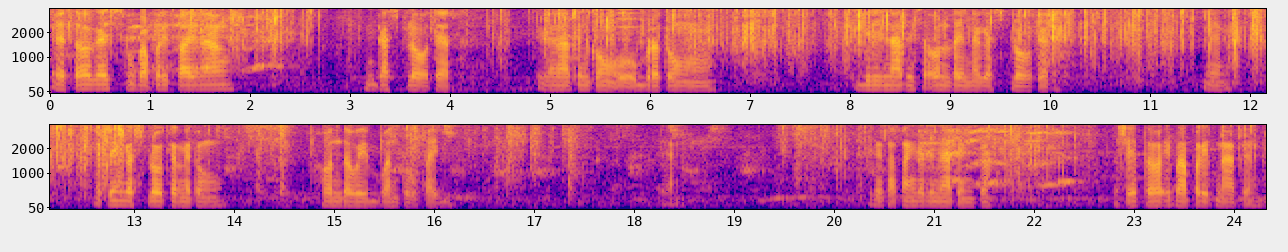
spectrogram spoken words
Ito guys, magpapalit tayo ng gas floater. Tingnan natin kung uubra tong bili natin sa online na gas floater. Ayan. Ito yung gas floater nitong Honda Wave 125. Ayan. Ito, tatanggalin natin to. Tapos ito, ipapalit natin.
